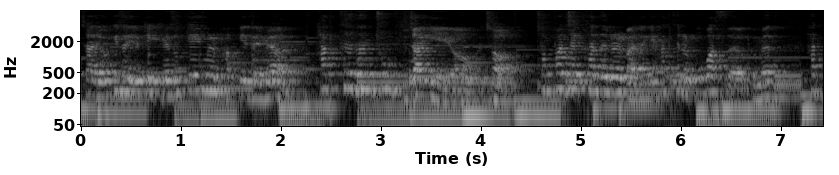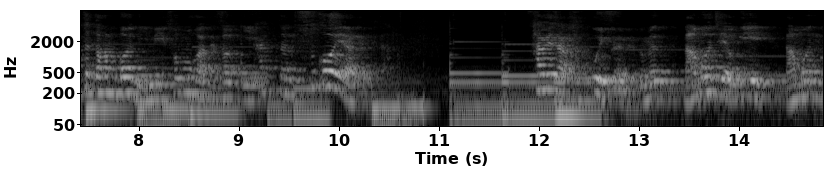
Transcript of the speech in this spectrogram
자, 여기서 이렇게 계속 게임을 받게 되면 하트는 총 두 장이에요. 그쵸? 첫 번째 카드를 만약에 하트를 뽑았어요. 그러면 하트가 한 번 이미 소모가 돼서 이 하트는 수거해야 됩니다. 사회자가 갖고 있어야 돼요. 그러면 나머지 여기 남은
